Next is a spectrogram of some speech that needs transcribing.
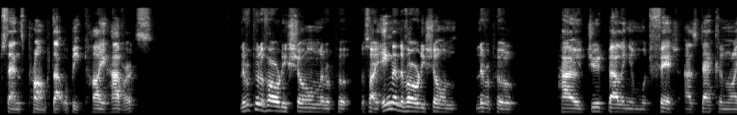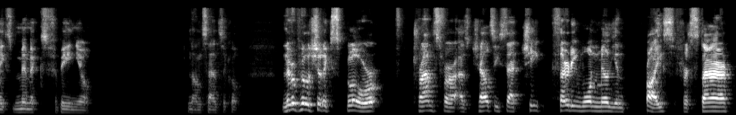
sends prompt. That would be Kai Havertz. Liverpool have already shown Liverpool, sorry, England have already shown Liverpool how Jude Bellingham would fit as Declan Rice mimics Fabinho. Nonsensical. Liverpool should explore transfer as Chelsea set cheap 31 million price for star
